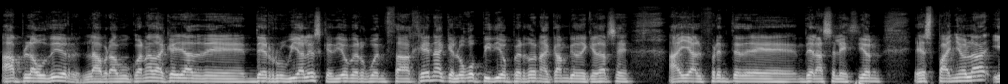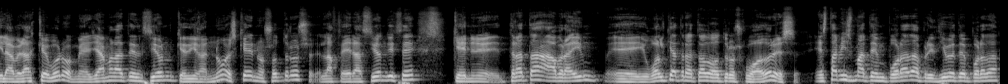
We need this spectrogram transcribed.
a aplaudir la bravuconada aquella de, Rubiales, que dio vergüenza ajena, que luego pidió perdón a cambio de quedarse ahí al frente de, la selección española. Y la verdad es que, bueno, me llama la atención que digan, no, es que nosotros, la federación dice que eh, trata a Abraham eh, igual que ha tratado a otros jugadores. Esta misma temporada, a principio de temporada,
